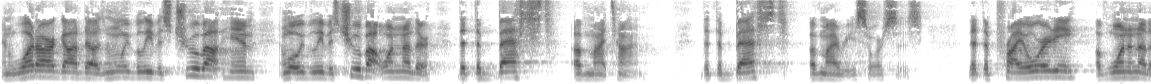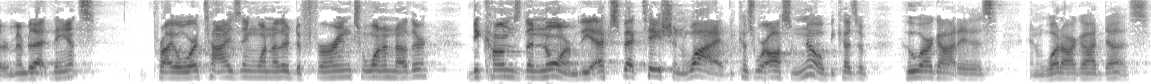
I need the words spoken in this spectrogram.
and what our God does and what we believe is true about Him and what we believe is true about one another, that the best of my time, that the best of my resources, that the priority of one another, remember that dance? Prioritizing one another, deferring to one another, becomes the norm, the expectation. Why? Because we're awesome? No, because of who our God is and what our God does.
